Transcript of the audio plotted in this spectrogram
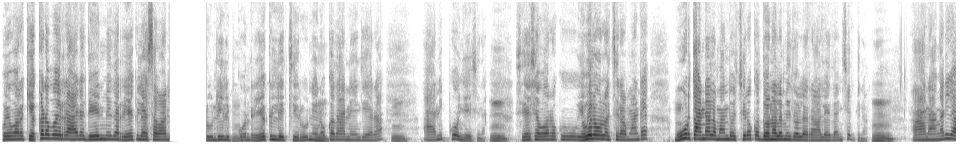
పోయే వరకు ఎక్కడ పోయి ఆయన దేని మీద రేకులేసామని ఉండి లిప్పుకొని రేకులు తెచ్చిర్రు. నేను ఒక్కదాన్ని ఏం చేయరా? అని ఫోన్ చేసిన. చేసే వరకు ఎవరు ఎవరు వచ్చిరామా అంటే మూడు తండాల మంది వచ్చిర్రు ఒక దొనల మీద వాళ్ళు రాలేదని చెప్పిన. అనగానే ఇక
